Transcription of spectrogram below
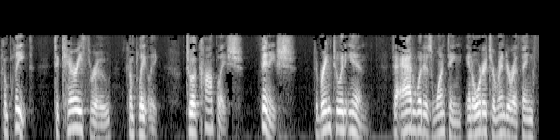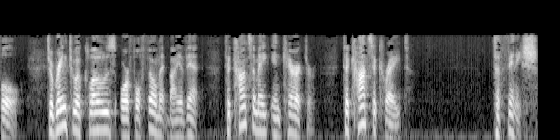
complete, to carry through completely, to accomplish, finish, to bring to an end, to add what is wanting in order to render a thing full, to bring to a close or fulfillment by event, to consummate in character, to consecrate, to finish.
